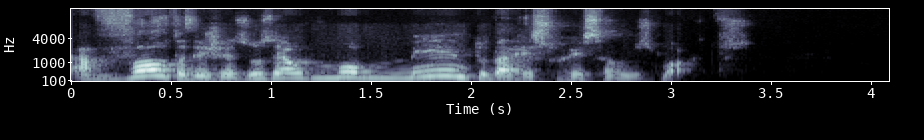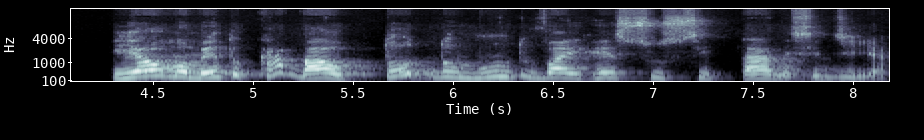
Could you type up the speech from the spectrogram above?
a, volta de Jesus é o momento da ressurreição dos mortos. E é o momento cabal. Todo mundo vai ressuscitar nesse dia.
